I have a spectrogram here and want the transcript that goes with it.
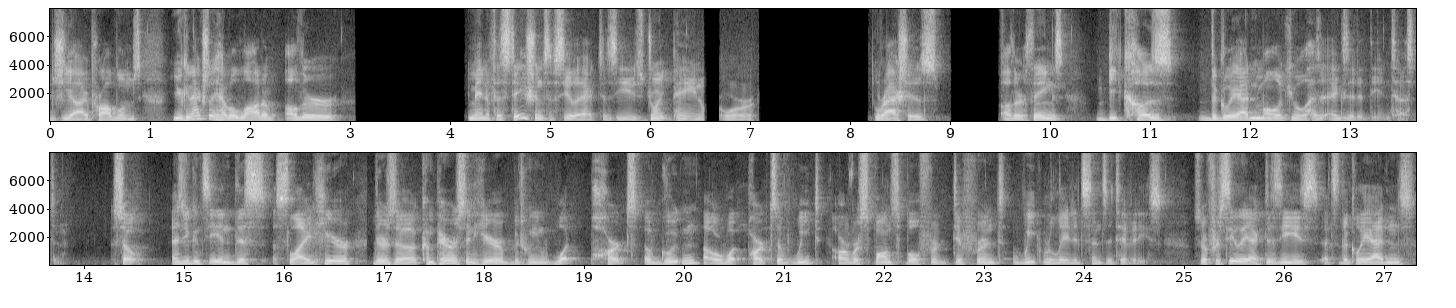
GI problems, you can actually have a lot of other manifestations of celiac disease, joint pain or rashes, other things, because the gliadin molecule has exited the intestine. So, as you can see in this slide here, there's a comparison here between what parts of gluten uh, or what parts of wheat are responsible for different wheat-related sensitivities. So for celiac disease, that's the gliadins,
